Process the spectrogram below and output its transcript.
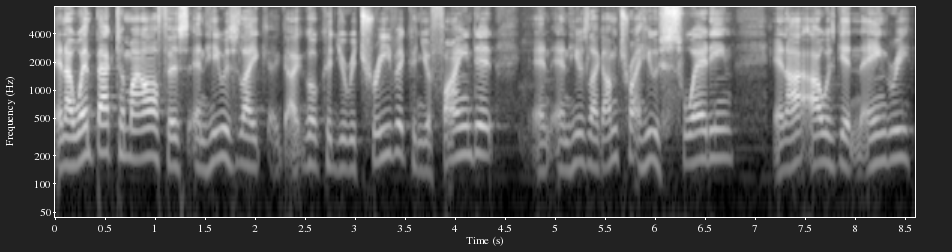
And I went back to my office, and he was like, I go, could you retrieve it? Can you find it? And, and he was like, I'm trying. He was sweating, and I, I was getting angry.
